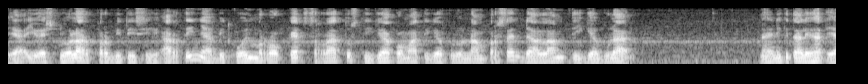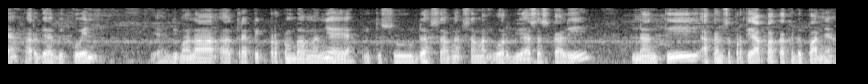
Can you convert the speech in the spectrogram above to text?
ya US dollar per BTC. Artinya Bitcoin meroket 103,36% dalam 3 bulan. Nah, ini kita lihat ya harga Bitcoin ya di mana uh, traffic perkembangannya ya itu sudah sangat-sangat luar biasa sekali. Nanti akan seperti apakah ke depannya?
